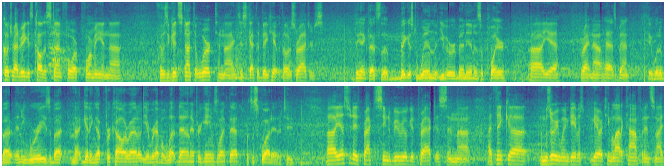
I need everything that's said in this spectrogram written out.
Coach Rodriguez called a stunt for for me, and uh, it was a good stunt that worked, and I just got the big hit with Otis Rogers. Do you think that's the biggest win that you've ever been in as a player? Uh, yeah, right now it has been. Okay, what about any worries about not getting up for Colorado? You ever have a letdown after games like that? What's the squad attitude? Uh, yesterday's practice seemed to be a real good practice, and uh, I think uh, the Missouri win gave us gave our team a lot of confidence, and I,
